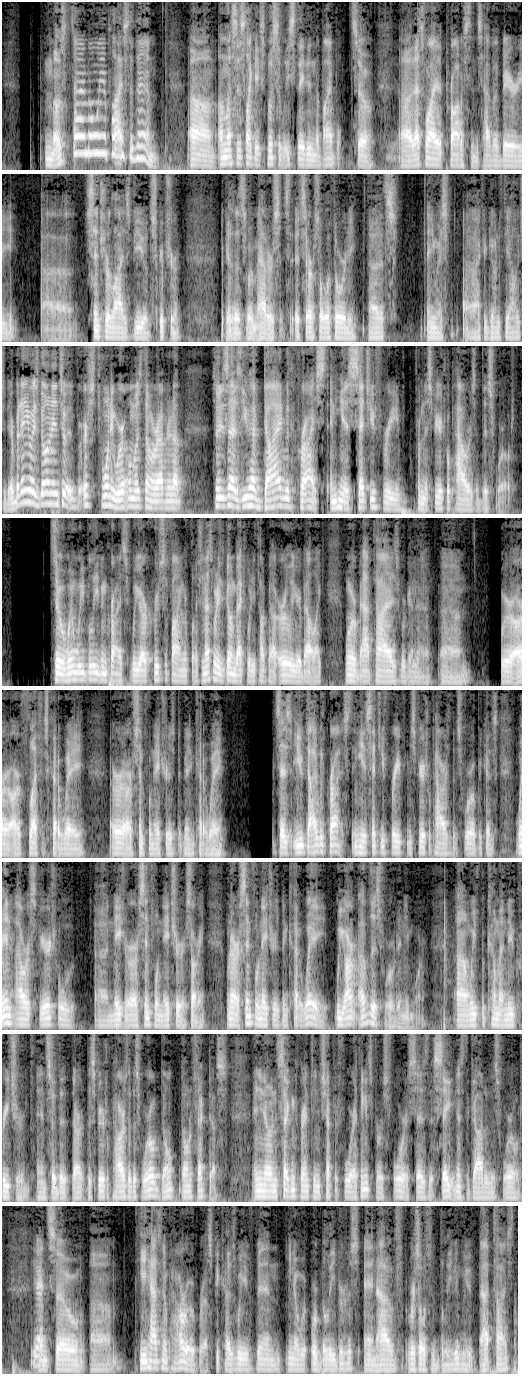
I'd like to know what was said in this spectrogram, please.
most of the time only applies to them, um, unless it's like explicitly stated in the Bible. So uh, that's why Protestants have a very uh, centralized view of Scripture because that's what matters. It's, it's our sole authority. Uh, that's, anyways, uh, I could go into theology there, but anyways, going into it, verse 20, we're almost done. We're wrapping it up. So he says, "You have died with Christ, and He has set you free from the spiritual powers of this world." So when we believe in Christ, we are crucifying our flesh, and that's what he's going back to what he talked about earlier about like when we're baptized, we're gonna um, where our our flesh is cut away, or our sinful nature has been cut away. It says you've died with Christ, and He has set you free from spiritual powers of this world. Because when our spiritual uh, nature, or our sinful nature, sorry, when our sinful nature has been cut away, we aren't of this world anymore. Uh, we've become a new creature, and so the our, the spiritual powers of this world don't don't affect us. And you know, in Second Corinthians chapter four, I think it's verse four, it says that Satan is the god of this world, Yeah. and so um, he has no power over us because we've been, you know, we're, we're believers, and of results of believing, we've been baptized.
